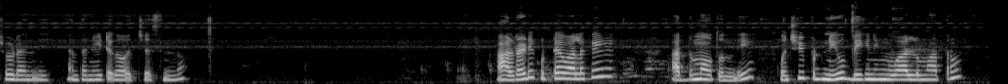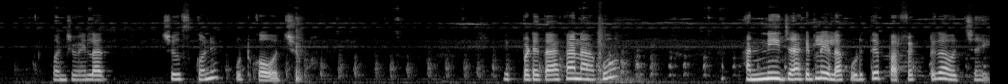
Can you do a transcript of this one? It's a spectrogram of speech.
చూడండి ఎంత నీట్గా వచ్చేసిందో. ఆల్రెడీ కుట్టే వాళ్ళకి అర్థమవుతుంది. కొంచెం ఇప్పుడు న్యూ బిగినింగ్ వాళ్ళు మాత్రం కొంచెం ఇలా చూసుకొని కుట్టుకోవచ్చు. ఇప్పటిదాకా నాకు అన్ని జాకెట్లు ఇలా కుడితే పర్ఫెక్ట్గా వచ్చాయి.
